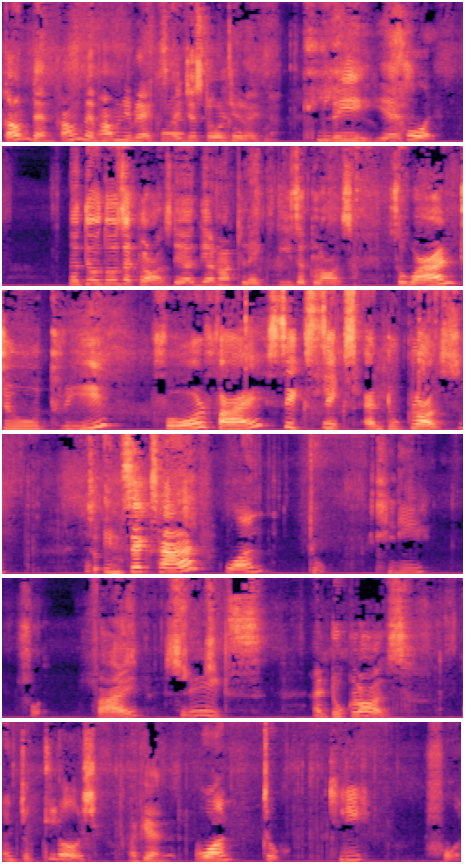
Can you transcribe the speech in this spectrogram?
Count them. Count them. How many legs? I just told you right now. Three, Three. Yes. four. No, tho- those are claws. They are they are not legs. These are claws. So one, two, three, four, five, six, six, and two claws. So insects have One, two, three, four. five, six. six, and two claws. And two claws. Again. One, two, three, four,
